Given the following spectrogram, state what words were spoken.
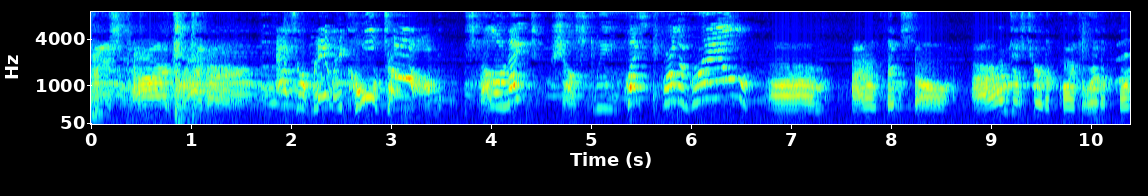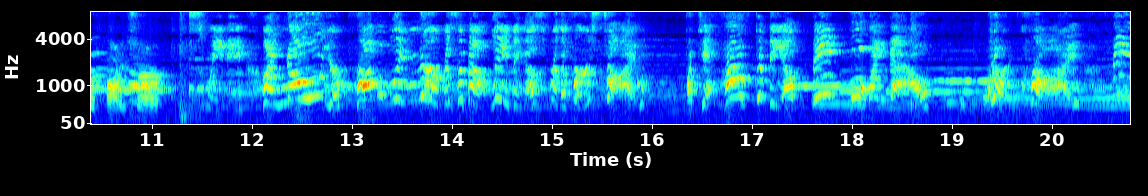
Race car driver. As a really cool job. Fellow knight, shallst we quest for the grail? Um, I don't think so. I'm just here to point to where the porta potties are. Sweetie, I know you're probably nervous about leaving us for the first time, but you have to be a big boy now. Don't cry. Be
